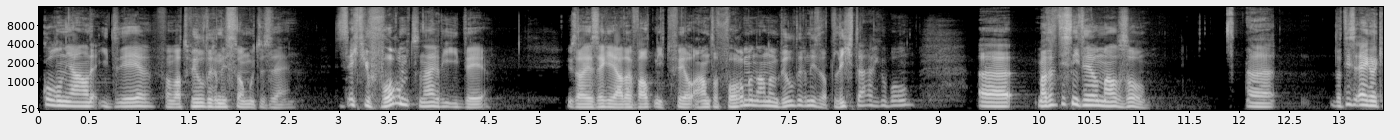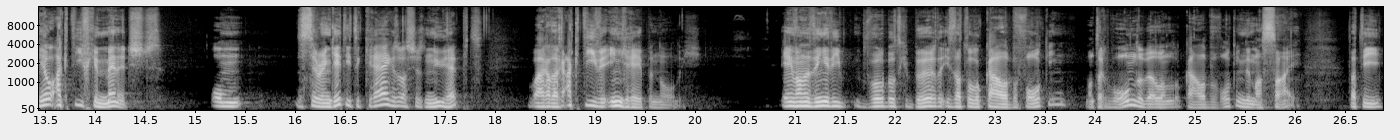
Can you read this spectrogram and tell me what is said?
koloniale ideeën van wat wildernis zou moeten zijn. Het is echt gevormd naar die ideeën. Nu zou je zeggen, ja, daar valt niet veel aan te vormen aan een wildernis, dat ligt daar gewoon. Maar dat is niet helemaal zo dat is eigenlijk heel actief gemanaged. Om de Serengeti te krijgen zoals je het nu hebt, waren er actieve ingrepen nodig. Een van de dingen die bijvoorbeeld gebeurde, is dat de lokale bevolking, want er woonde wel een lokale bevolking, de Maasai, dat die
